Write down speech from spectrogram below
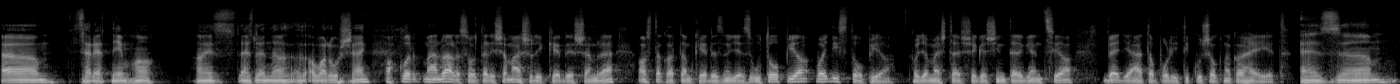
Uh, szeretném, ha ha ez, ez lenne a, a valóság. Akkor már válaszoltál is a második kérdésemre. Azt akartam kérdezni, hogy ez utópia vagy disztópia, hogy a mesterséges intelligencia vegye át a politikusoknak a helyét? Ez, um,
